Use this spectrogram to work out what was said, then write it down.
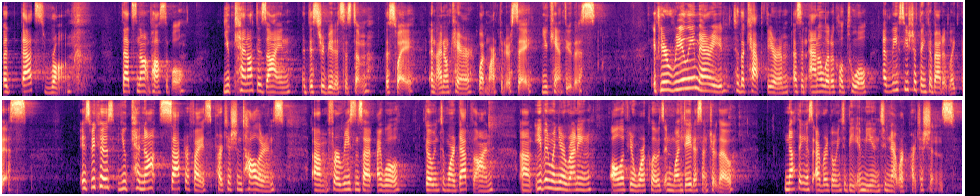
But that's wrong. That's not possible. You cannot design a distributed system this way, and I don't care what marketers say, you can't do this. If you're really married to the CAP theorem as an analytical tool, at least you should think about it like this. It's because you cannot sacrifice partition tolerance um, for reasons that I will go into more depth on, um, even when you're running all of your workloads in one data center though, nothing is ever going to be immune to network partitions.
